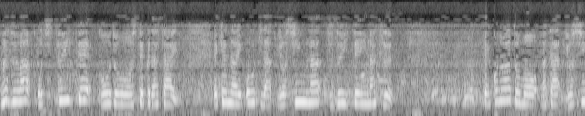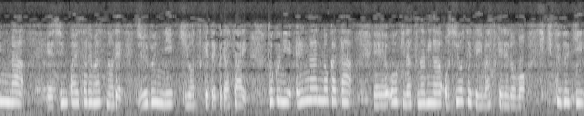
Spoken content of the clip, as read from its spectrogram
まずは落ち着いて行動をしてください。県内大きな余震が続いています。この後もまた余震が心配されますので十分に気をつけてください。特に沿岸の方、え大きな津波が押し寄せていますけれども引き続き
